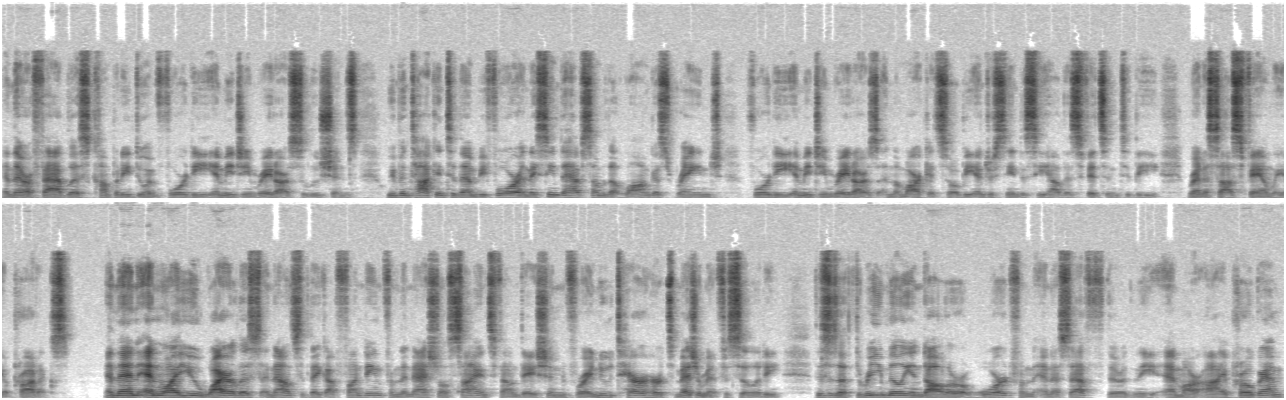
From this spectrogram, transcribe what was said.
and they're a fabulous company doing 4D imaging radar solutions. We've been talking to them before, and they seem to have some of the longest range 4D imaging radars in the market. So it'll be interesting to see how this fits into the Renesas family of products. And then NYU Wireless announced that they got funding from the National Science Foundation for a new terahertz measurement facility. This is a $3 million award from NSF, the, the MRI program,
